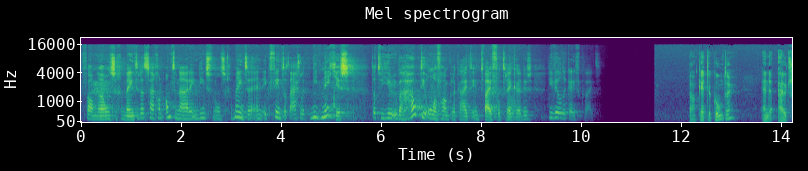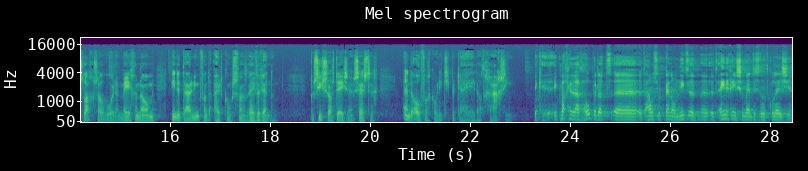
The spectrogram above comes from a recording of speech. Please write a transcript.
van uh, onze gemeente. Dat zijn gewoon ambtenaren in dienst van onze gemeente. En ik vind dat eigenlijk niet netjes dat we hier überhaupt die onafhankelijkheid in twijfel trekken. Dus die wilde ik even kwijt. De enquête komt er en de uitslag zal worden meegenomen in de duiding van de uitkomst van het referendum. Precies zoals D66 en de overige coalitiepartijen dat graag zien. Ik, ik, mag inderdaad hopen dat uh, het Amersfoort panel niet het, het, enige instrument is dat het college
